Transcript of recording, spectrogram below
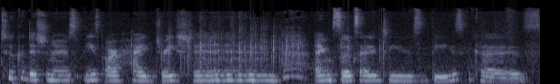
two conditioners. These are hydration. I'm so excited to use these because,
